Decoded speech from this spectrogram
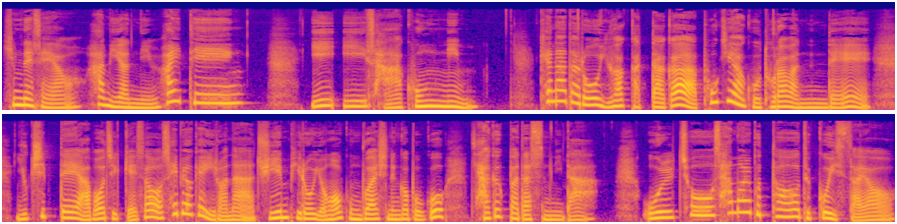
힘내세요. 하미연님, 화이팅! 2240님, 캐나다로 유학 갔다가 포기하고 돌아왔는데 60대 아버지께서 새벽에 일어나 GMP로 영어 공부하시는 거 보고 자극받았습니다. 올 초 3월부터 듣고 있어요.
